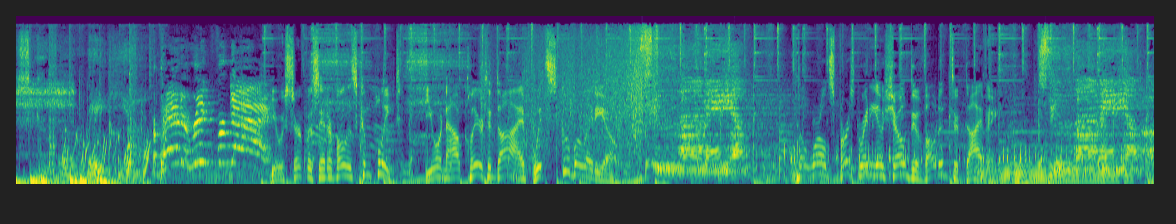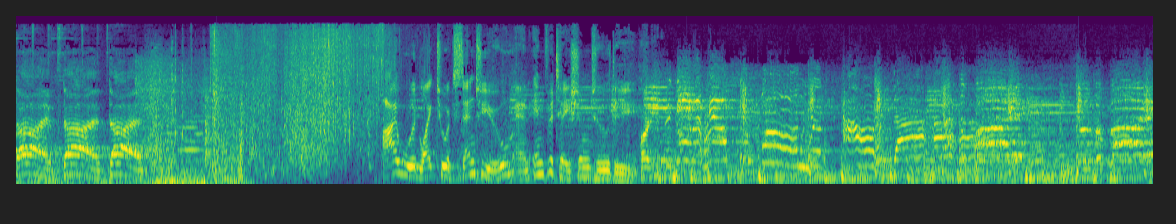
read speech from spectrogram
Scuba Radio. Prepare to rig for dive! Your surface interval is complete. You're now clear to dive with Scuba Radio, Scuba Radio, the world's first radio show devoted to diving. Scuba Radio. Dive, dive, dive. I would like to extend to you an invitation to the party. We're gonna have some fun without a dive. Scuba party, scuba party.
